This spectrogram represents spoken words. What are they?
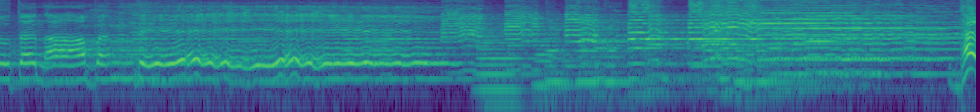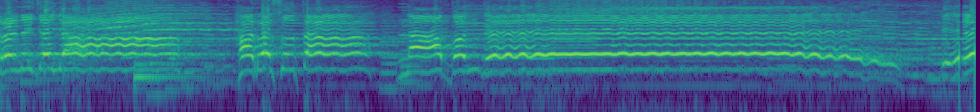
ಹರಸುತನ ಬಂದೆ ಧರಣಿ ಜಯ ಹರಸುತ ನಾ ಬಂದೆ ಏ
